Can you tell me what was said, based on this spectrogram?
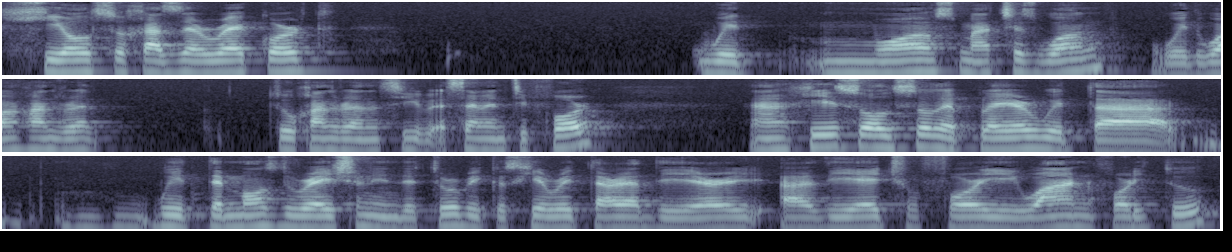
He also has the record with most matches won with 100, 274 and he's also the player with uh, with the most duration in the tour because he retired at the at the age of 41, 42.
